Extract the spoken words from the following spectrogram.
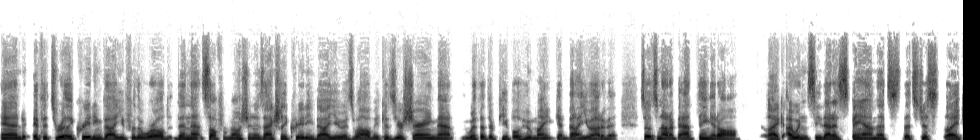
And if it's really creating value for the world, then that self promotion is actually creating value as well because you're sharing that with other people who might get value out of it. So it's not a bad thing at all. Like I wouldn't see that as spam. That's that's just like,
